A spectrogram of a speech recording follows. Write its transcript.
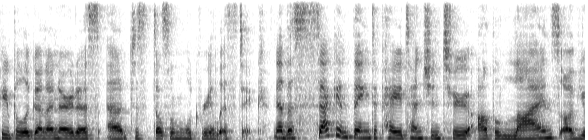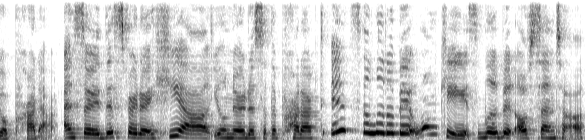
people are going to notice and it just doesn't look realistic. Now, the second thing to pay attention to are the lines of your product. And so this photo here, you'll notice that the product, it's a little bit wonky. It's a little bit off center.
